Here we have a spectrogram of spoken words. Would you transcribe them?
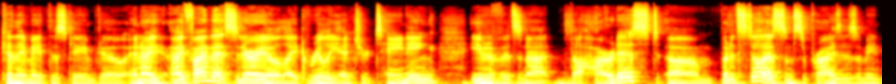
can they make this game go? And I, I find that scenario like really entertaining, even if it's not the hardest. Um, but it still has some surprises. I mean,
